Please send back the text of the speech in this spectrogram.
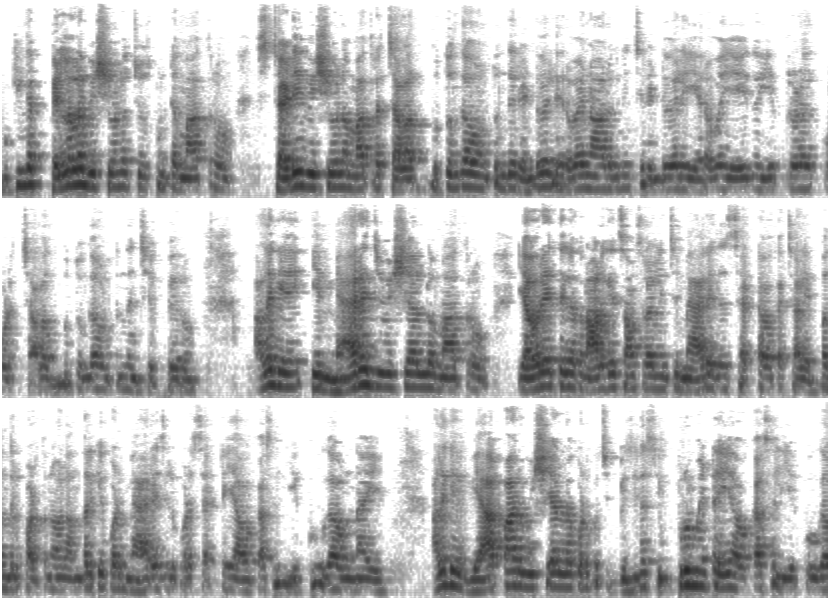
ముఖ్యంగా పిల్లల విషయంలో చూసుకుంటే మాత్రం స్టడీ విషయంలో మాత్రం చాలా అద్భుతంగా ఉంటుంది. 2024 నుంచి 2025 ఏప్రిల్ వరకు కూడా చాలా అద్భుతంగా ఉంటుందని చెప్పారు. అలాగే ఈ మ్యారేజ్ విషయాల్లో మాత్రం ఎవరైతే గత 4, 5 సంవత్సరాల నుంచి మ్యారేజ్ సెట్ అవ్వక చాలా ఇబ్బందులు పడుతున్న వాళ్ళందరికీ కూడా మ్యారేజ్‌లు కూడా సెట్ అయ్యే అవకాశాలు ఎక్కువగా ఉన్నాయి. అలాగే వ్యాపార విషయాల్లో కూడా కొంచెం బిజినెస్ ఇంప్రూవ్‌మెంట్ అయ్యే అవకాశాలు ఎక్కువగా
